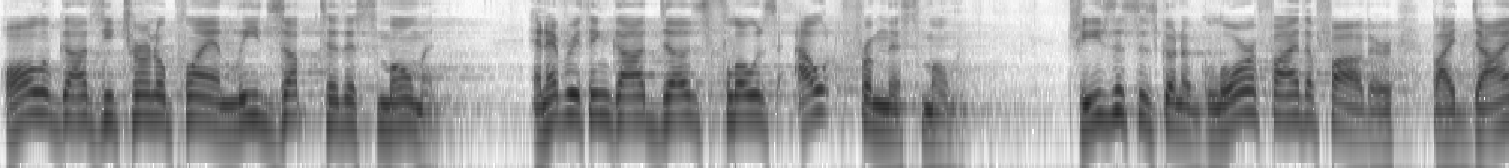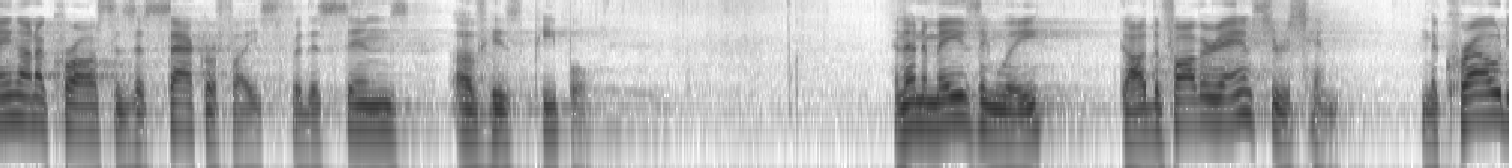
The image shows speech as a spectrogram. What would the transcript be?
All of God's eternal plan leads up to this moment, and everything God does flows out from this moment. Jesus is going to glorify the Father by dying on a cross as a sacrifice for the sins of his people. And then amazingly, God the Father answers him. And the crowd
